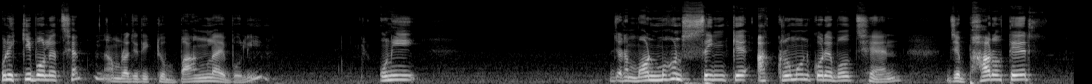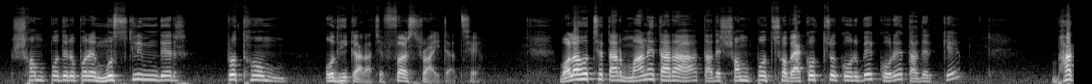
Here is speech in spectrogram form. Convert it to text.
উনি কি বলেছেন? আমরা যদি একটু বাংলায় বলি, উনি যারা মনমোহন সিংকে আক্রমণ করে বলছেন যে ভারতের সম্পদের উপরে মুসলিমদের প্রথম অধিকার আছে ফার্স্ট রাইট আছে। বলা হচ্ছে তার মানে তারা তাদের সম্পদ সব একত্র করবে, করে তাদেরকে ভাগ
